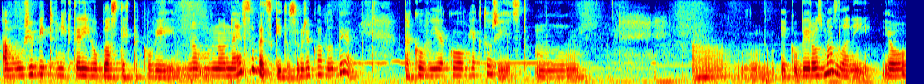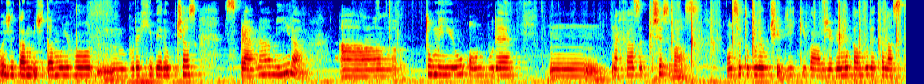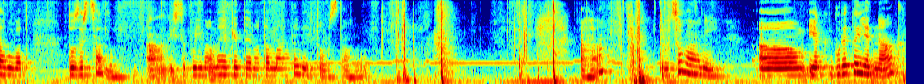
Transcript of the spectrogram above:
a může být v některých oblastech takový, no, no ne sobecký, to jsem řekla blbě. takový jako, jak to říct, mm, a, jakoby rozmazlený, jo? Že, tam, že tam u něho mm, bude chybět občas správná míra a tu míru on bude mm, nacházet přes vás. On se to bude učit díky vám, že vy mu tam budete nastavovat to zrcadlo. A když se podíváme, jaké téma tam máte vy v tom vztahu. Aha, trucování. Um, jak budete jednat,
